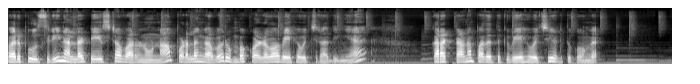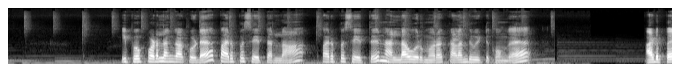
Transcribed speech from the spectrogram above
பருப்பு உசிரி நல்லா டேஸ்ட்டாக வரணுன்னா புடலங்காவை ரொம்ப குழவாக வேக வச்சிடாதீங்க. கரெக்டான பதத்துக்கு வேக வச்சு எடுத்துக்கோங்க. இப்போ புடலங்காய் கூட பருப்பு சேர்த்துடலாம் பருப்பு சேர்த்து நல்லா ஒரு முறை கலந்து விட்டுக்கோங்க. அடுப்பை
